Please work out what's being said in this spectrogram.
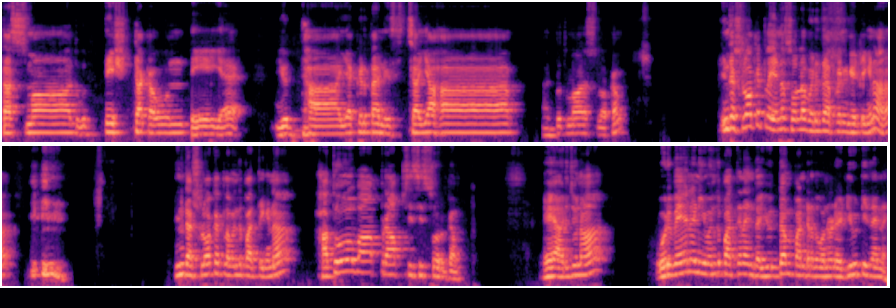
தஸ்மாத் உத்திஷ்ட கவுந்தேய யுத்தாய கிருத நிச்சய. அற்புதமான ஸ்லோகம். இந்த ஸ்லோகத்துல என்ன சொல்ல வருது அப்படின்னு கேட்டீங்கன்னா இந்த ஸ்லோகத்துல வந்து பாத்தீங்கன்னா ஹதோவா பிராப்சிசி சொர்க்கம் ஏ அர்ஜுனா ஒருவேளை நீ வந்து பார்த்தீங்கன்னா இந்த யுத்தம் பண்றது உன்னோட டியூட்டி தானே?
